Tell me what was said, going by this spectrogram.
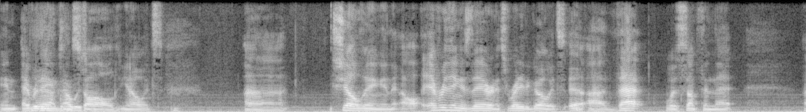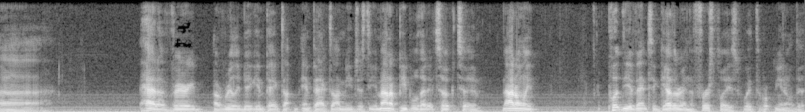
and everything's was- installed. You know, it's uh, shelving and all, everything is there and it's ready to go. It's uh, uh, that was something that uh, had a very a really big impact impact on me. Just the amount of people that it took to not only put the event together in the first place with you know the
